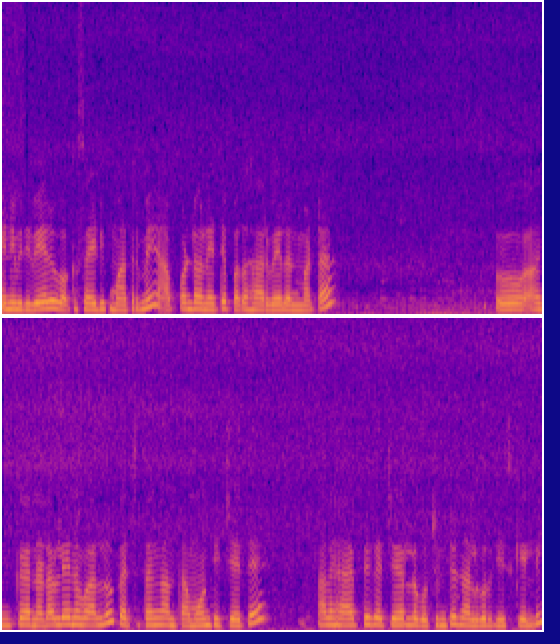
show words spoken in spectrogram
ఎనిమిది వేలు ఒక సైడ్కి మాత్రమే. అప్ అండ్ డౌన్ అయితే పదహారు వేలు అనమాట ఇంకా నడవలేని వాళ్ళు ఖచ్చితంగా అంత అమౌంట్ ఇచ్చైతే అలా హ్యాపీగా చీరలో కూర్చుంటే నలుగురు తీసుకెళ్ళి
